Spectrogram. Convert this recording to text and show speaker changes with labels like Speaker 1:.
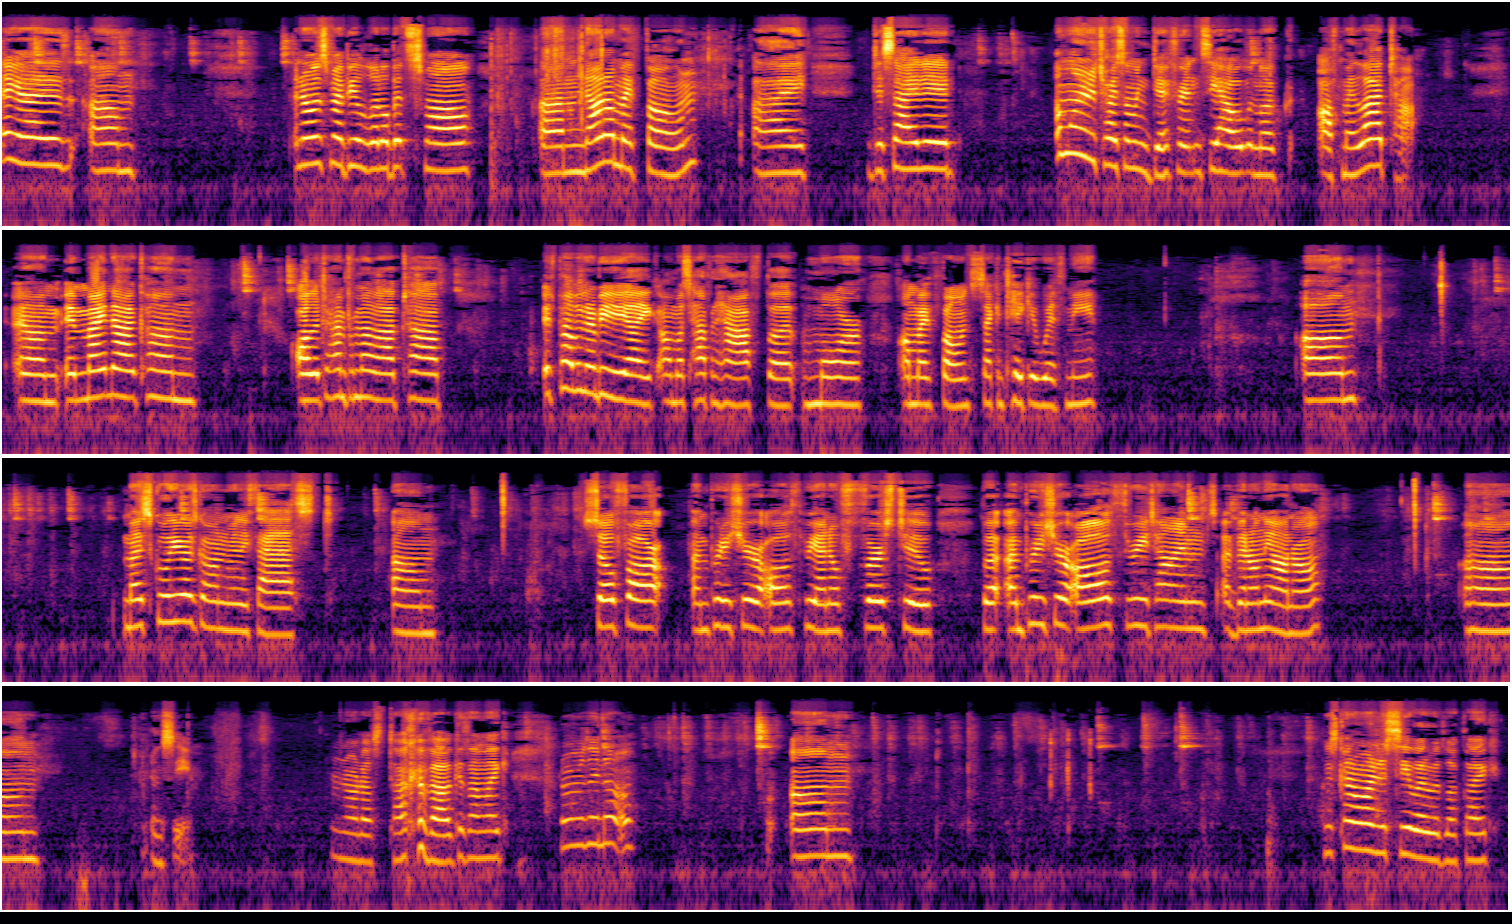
Speaker 1: Hey guys, um, I know this might be a little bit small. Um, not on my phone. I decided I wanted to try something different and see how it would look off my laptop. Um, it might not come all the time from my laptop. It's probably going to be like almost half and half, but more on my phone so I can take it with me. Um, my school year has gone really fast. Um, so far, I'm pretty sure all three, I know first two, but I'm pretty sure all three times I've been on the honor roll. Um, let's see. I don't know what else to talk about because I'm like, I don't really know. Um, just kind of wanted to see what it would look like.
